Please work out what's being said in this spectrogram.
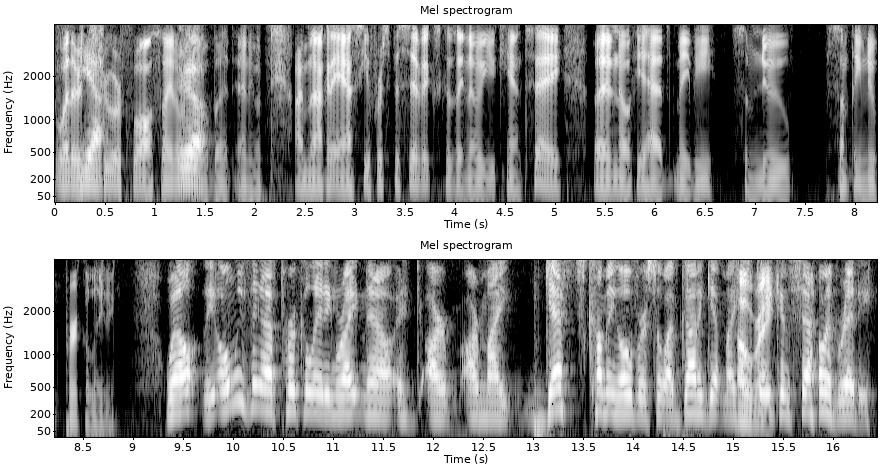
whether it's Yeah. true or false. I don't Yeah. know, but anyway, I'm not going to ask you for specifics because I know you can't say. But I don't know if you had maybe some new, something new percolating. Well, the only thing I've percolating right now eh, are are my guests coming over, so I've got to get my Oh, steak right. and salad ready.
